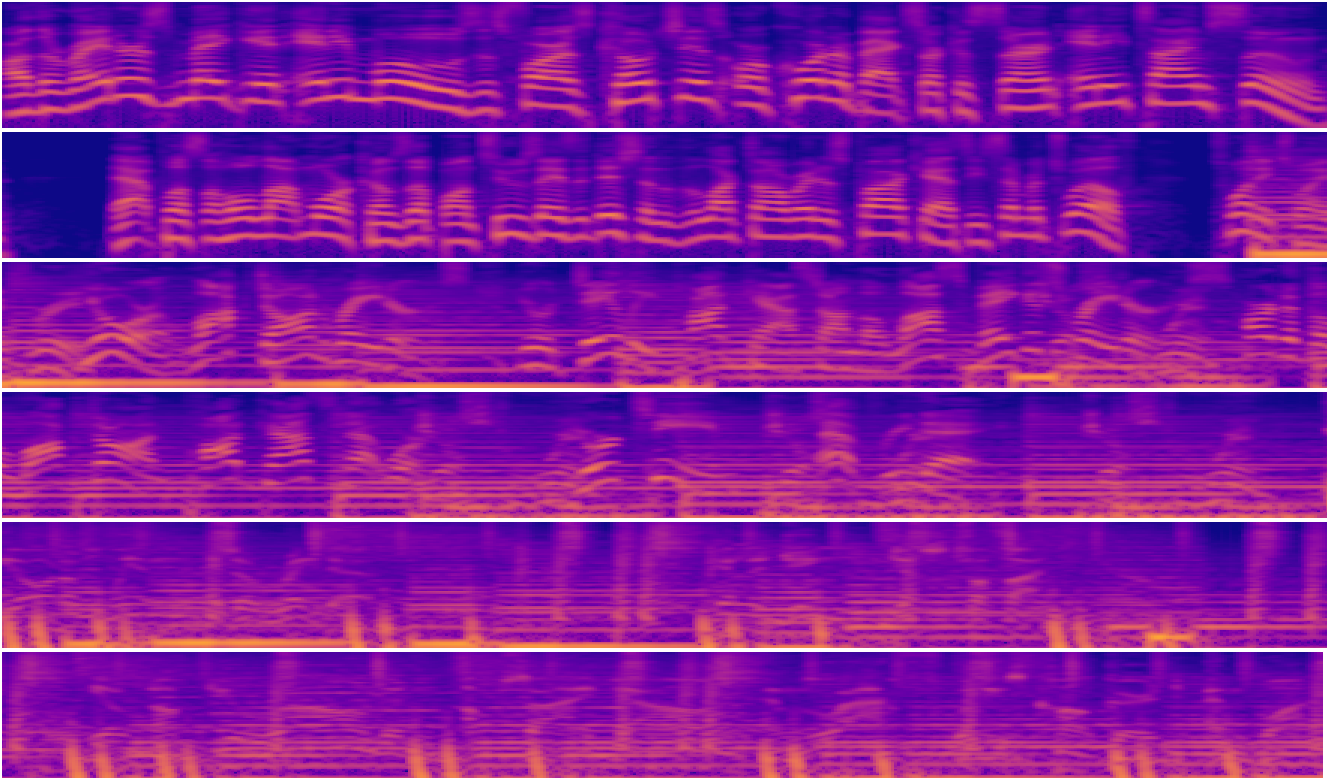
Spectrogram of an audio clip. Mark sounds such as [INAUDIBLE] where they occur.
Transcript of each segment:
Are the Raiders making any moves as far as coaches or quarterbacks are concerned anytime soon? That plus a whole lot more comes up on Tuesday's edition of the Locked On Raiders podcast, December 12th, 2023. Your Locked On Raiders, your daily podcast on the Las Vegas Just Raiders, win. part of the Locked On Podcast Network. Just win. Your team every day. Just every win. day. Just win. The autumn wind is a raider, pillaging just for fun. And laugh when he's conquered and won.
